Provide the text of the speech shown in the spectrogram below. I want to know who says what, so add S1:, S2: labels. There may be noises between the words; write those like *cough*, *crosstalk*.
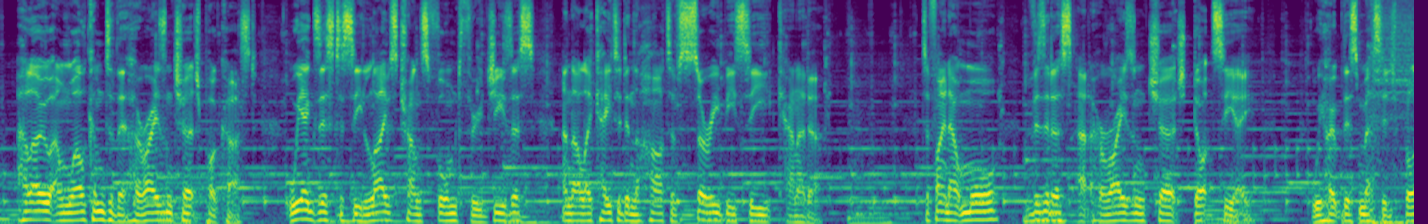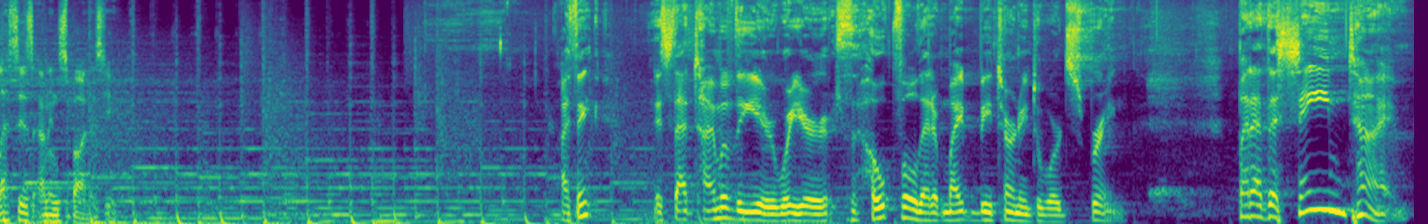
S1: Hello, and welcome to the Horizon Church podcast. We exist to see lives transformed through Jesus and are located in the heart of Surrey, BC, Canada. To find out more, visit us at horizonchurch.ca. We hope this message blesses and inspires you.
S2: I think it's that time of the year where you're hopeful that it might be turning towards spring. But at the same time,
